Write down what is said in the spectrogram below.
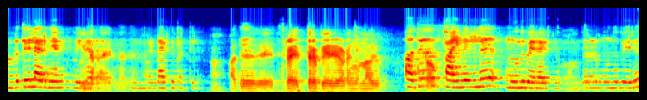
അമൃതയിലായിരുന്നു ഞാൻ വിന്നർ ആയിരുന്നത്. രണ്ടായിരത്തി പത്തിൽ. അത് എത്ര എത്ര പേര് അടങ്ങുന്ന ഒരു അത് ഫൈനലിൽ മൂന്ന് പേരായിരുന്നു. ഞങ്ങൾ മൂന്ന് പേര്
